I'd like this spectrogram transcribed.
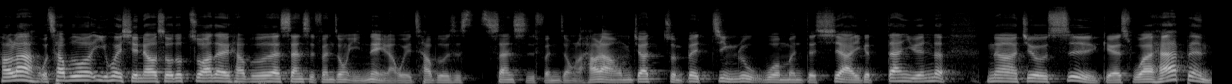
好啦，我差不多议会闲聊的时候都抓在差不多在三十分钟以内了，我也差不多是三十分钟了。好啦，我们就要准备进入我们的下一个单元了，那就是 Guess what happened?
